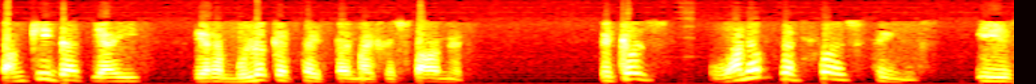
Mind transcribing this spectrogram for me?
Dankie dat jy deur 'n moeilike tyd by my gestaan het." Because one of the first things is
